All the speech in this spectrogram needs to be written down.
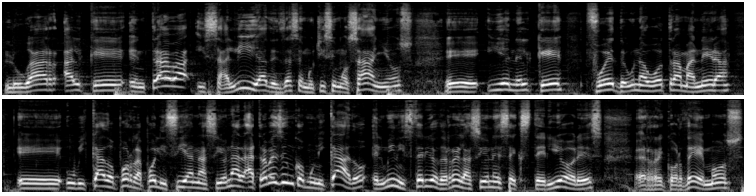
lugar al que entraba y salía desde hace muchísimos años eh, y en el que fue de una u otra manera eh, ubicado por la Policía Nacional. A través de un comunicado, el Ministerio de Relaciones Exteriores, eh, recordemos,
